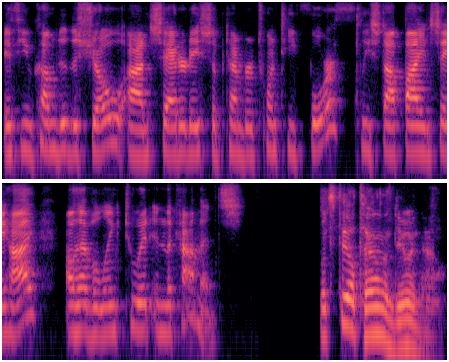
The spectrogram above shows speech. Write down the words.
if you come to the show on Saturday, September 24th, please stop by and say hi. I'll have a link to it in the comments. What's Dale Tallon doing now?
